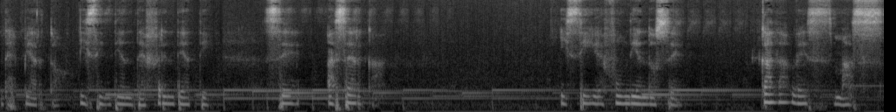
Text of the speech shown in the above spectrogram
despierto y sintiente frente a ti se acerca y sigue fundiéndose cada vez más.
